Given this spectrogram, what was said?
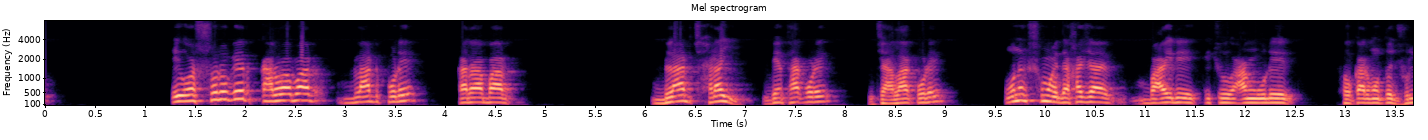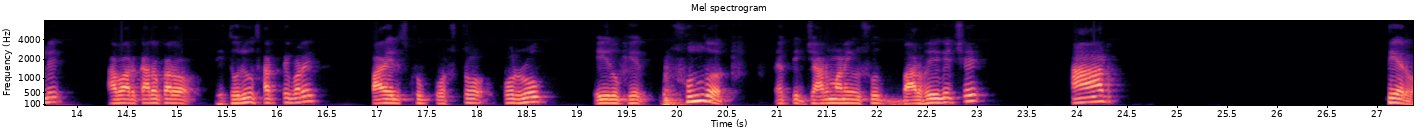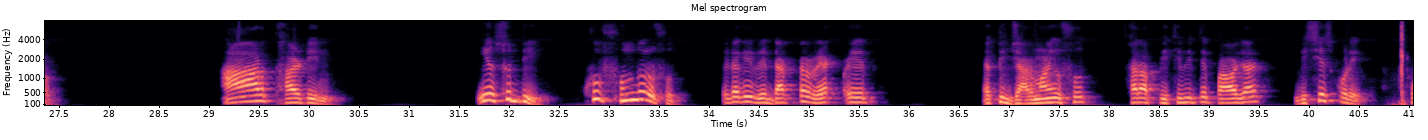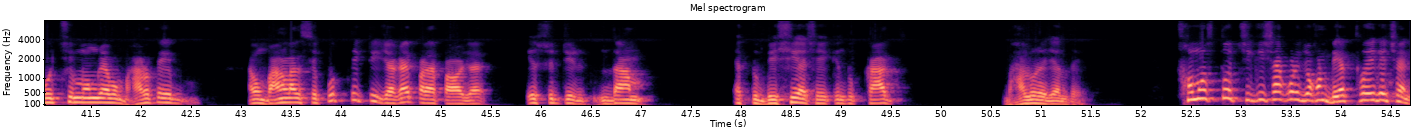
এই অশ্ব রোগের কারও আবার ব্লাড পড়ে, কারও আবার ব্লাড ছাড়াই ব্যথা করে, জ্বালা করে অনেক সময় দেখা যায় বাইরে কিছু আঙ্গুরের থোকার মতো ঝুলে আবার কারও কারও ভিতরেও থাকতে পারে। পাইলস খুব কষ্টকর রোগ। এই রোগের সুন্দর একটি জার্মানি ওষুধ বার হয়ে গেছে। আর তেরো। আর থার্টিন। এই ওষুধটি খুব সুন্দর ওষুধ। এটা কি ডাক্তার র্যাক এর একটি জার্মানি ওষুধ? সারা পৃথিবীতে পাওয়া যায়, বিশেষ করে পশ্চিমবঙ্গে এবং ভারতে এবং বাংলাদেশে প্রত্যেকটি জায়গায় প্রায় পাওয়া যায়। ওষুধটির দাম একটু বেশি আছে, কিন্তু কাজ ভালো রেজাল্ট দেয়। সমস্ত চিকিৎসা করে যখন ব্যর্থ হয়ে গেছেন,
